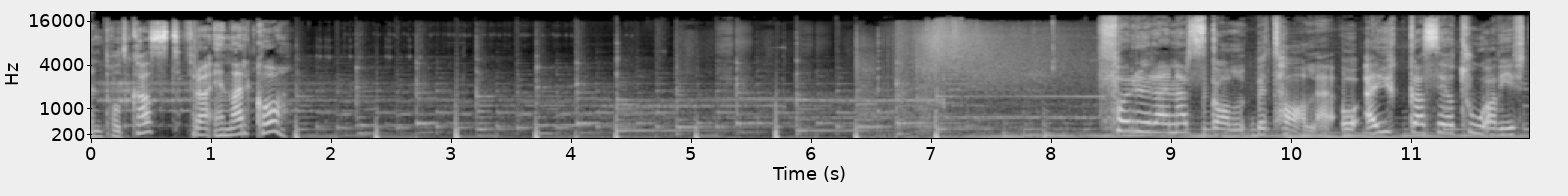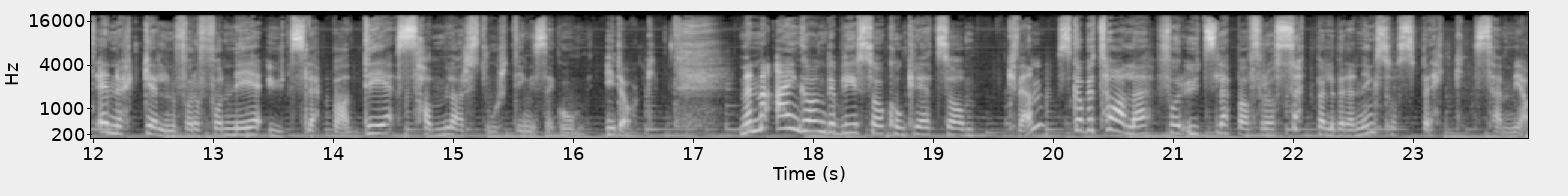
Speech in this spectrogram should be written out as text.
En podkast fra NRK. Forurenser skal betale, og økt CO2-avgift er nøkkelen for å få ned utslippene. Det samler Stortinget seg om i dag. Men med en gang det blir så konkret som hvem skal betale for utslippene fra søppelbrenning, så sprekker semja.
